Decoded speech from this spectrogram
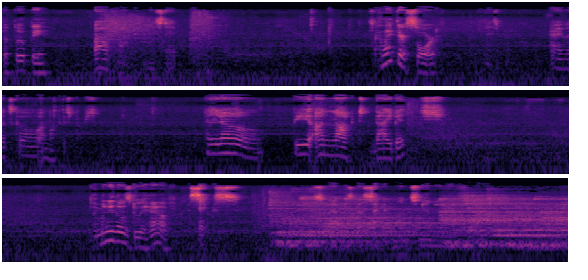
Shapoopy. Oh, fuck. I missed it. I like their sword. That's cool. Alright, let's go unlock this person. Hello. Be unlocked, thy bitch. How many of those do we have? Six. So that was the second one, so now we have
